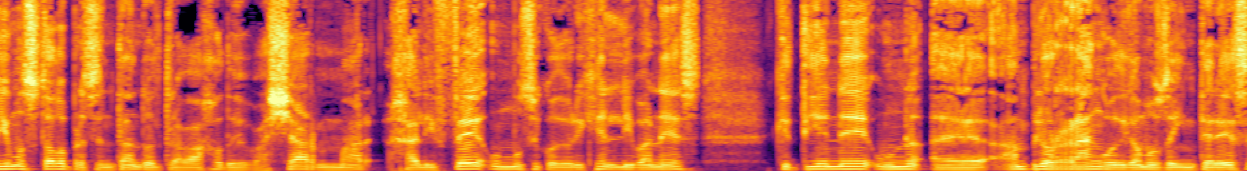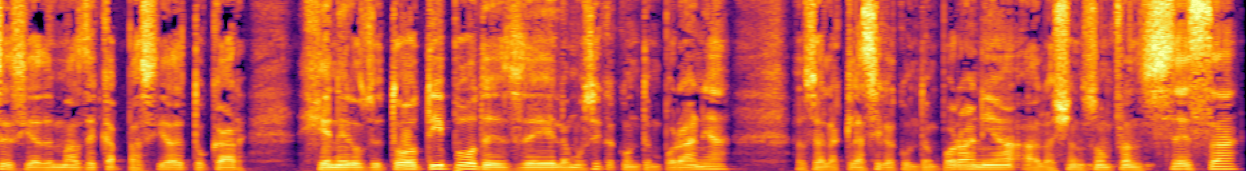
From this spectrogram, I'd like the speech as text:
Hoy hemos estado presentando el trabajo de Bashar Mar Jalife, un músico de origen libanés que tiene un eh, amplio rango, digamos, de intereses y además de capacidad de tocar géneros de todo tipo, desde la música contemporánea, o sea, la clásica contemporánea, a la chanson francesa.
